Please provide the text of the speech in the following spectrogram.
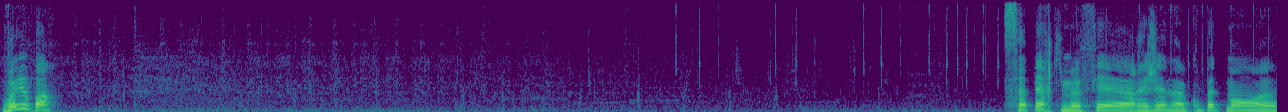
Vous voyez ou pas? Paire qui me fait euh, régène complètement euh,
